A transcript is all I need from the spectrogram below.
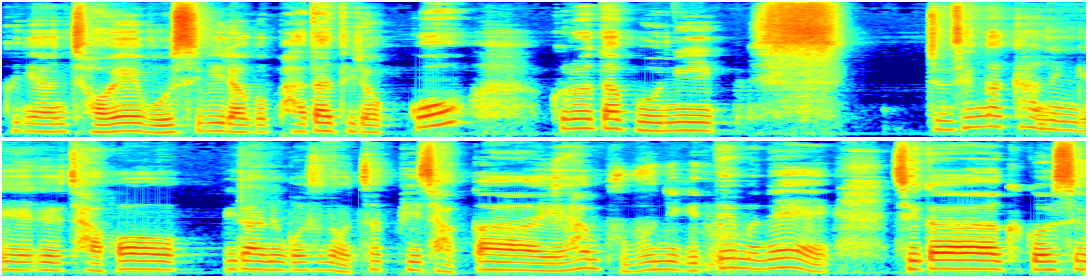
그냥 저의 모습이라고 받아들였고 그러다 보니 좀 생각하는 게 그 작업이라는 것은 어차피 작가의 한 부분이기 때문에 제가 그것을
